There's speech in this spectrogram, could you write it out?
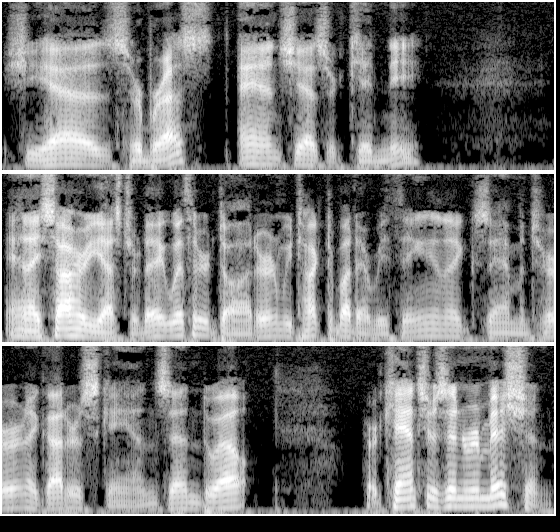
she has her breast and she has her kidney. And I saw her yesterday with her daughter, and we talked about everything, and I examined her, and I got her scans, and well, her cancer's in remission.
